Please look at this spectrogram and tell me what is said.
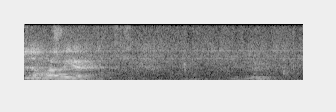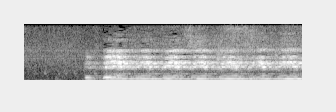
emotional over. Beep, beep, beep, beep, beep, beep, beep, beep.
